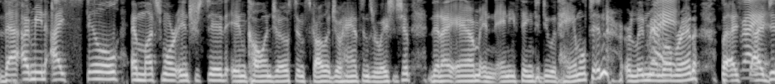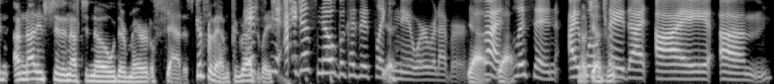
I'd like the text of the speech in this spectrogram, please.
that. I mean, I still am much more interested in Colin Jost and Scarlett Johansson's relationship than I am in anything to do with Hamilton or Lin Manuel Right. Miranda. But I, st- I didn't. I'm not interested enough to know their marital status. Good for them. It's, Congratulations. I just know because it's like Yeah. new or whatever. Yeah, But yeah. listen, I No will judgment. Say that I um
